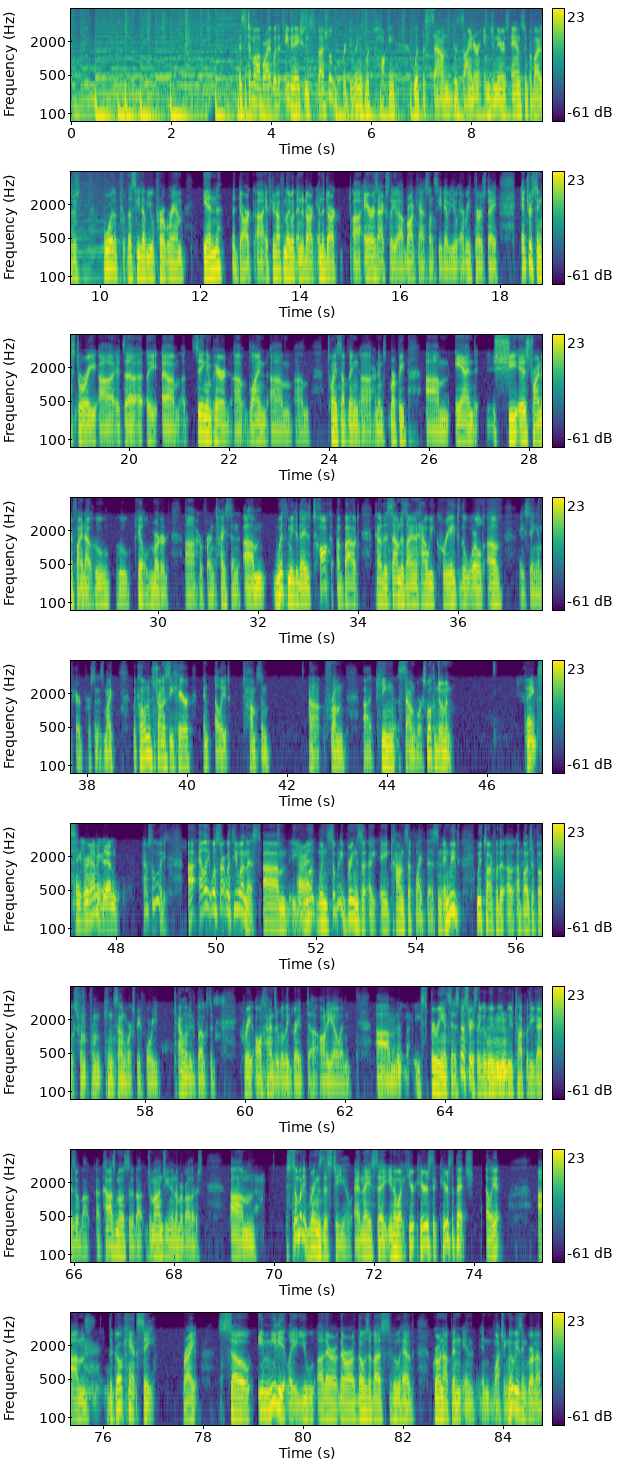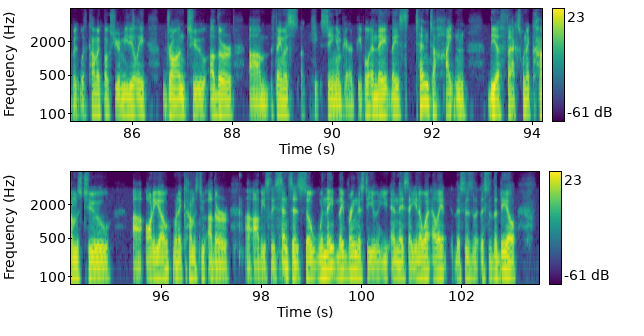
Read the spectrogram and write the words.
It's Tim Albright with an AV Nation special. What we're doing is we're talking with the sound designer, engineers, and supervisors for the, the CW program In the Dark. Uh, if you're not familiar with In the Dark, In the Dark uh, airs actually uh, broadcast on CW every Thursday. Interesting story. Uh, it's a, a, a, um, seeing impaired, uh, blind, um, um, 20 something. Uh, her name's Murphy. Um, and she is trying to find out who who killed, murdered uh, her friend Tyson. Um, with me today to talk about kind of the sound design and how we create the world of a seeing impaired person is Mike McCone, Shaughnessy Hare, and Elliot Thompson uh, from uh, King Soundworks. Welcome, gentlemen. Thanks. Thanks for having us. Absolutely. Uh, Elliot, we'll start with you on this. Um, All right. when- When somebody brings a, a concept like this, and, and we've we've talked with a, a bunch of folks from from King Soundworks before, you talented folks that create all kinds of really great uh, audio and um, experiences. No, seriously, we, we, we, we've talked with you guys about uh, Cosmos and about Jumanji and a number of others. Um, somebody brings this to you, and they say, you know what? Here, here's the here's the pitch, Elliot. Um, the girl can't see, right? So immediately, you uh, there there are those of us who have grown up in in in watching movies and grown up with comic books. You're immediately drawn to other um, famous uh, seeing impaired people, and they they tend to heighten the effects when it comes to uh, audio, when it comes to other uh, obviously senses. So when they they bring this to you, you and they say, you know what, Elliot, this is the, this is the deal.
